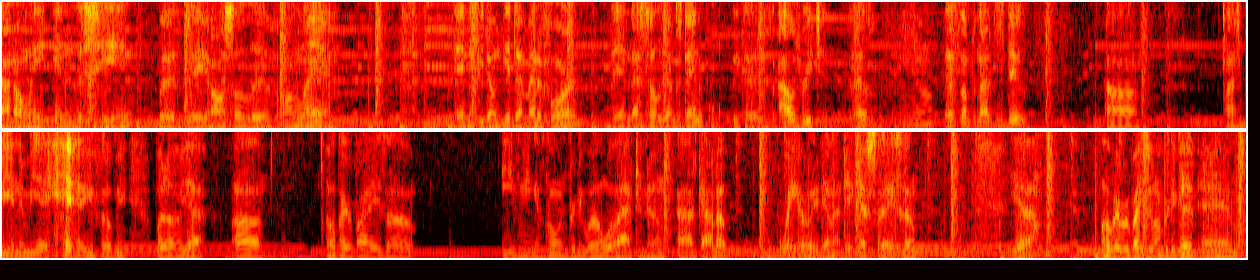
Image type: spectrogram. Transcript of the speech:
not only in the sea, but they also live on land. And if you don't get that metaphor, then that's totally understandable because I was reaching. And that's you know that's something I just do. Uh, I should be in NBA. you feel me? But uh, yeah. Uh, hope everybody's uh evening is going pretty well. Well, afternoon. I got up way earlier than I did yesterday, so yeah. Hope everybody's doing pretty good and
